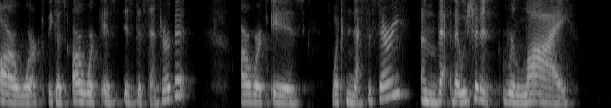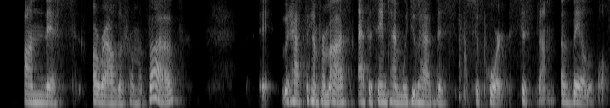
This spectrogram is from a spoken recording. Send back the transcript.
our work because our work is is the center of it. Our work is what's necessary and that, that we shouldn't rely on this arousal from above. It has to come from us. At the same time we do have this support system available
